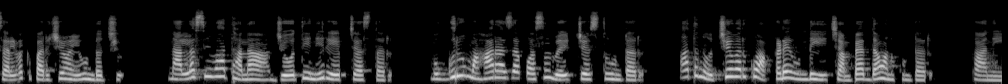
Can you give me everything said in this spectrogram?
సెల్వకి పరిచయం అయి ఉండొచ్చు. నల్లశివ ధన జ్యోతిని రేప్ చేస్తారు. ముగ్గురు మహారాజా కోసం వెయిట్ చేస్తూ ఉంటారు. అతను వచ్చే వరకు అక్కడే ఉండి చంపేద్దాం అనుకుంటారు. కానీ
